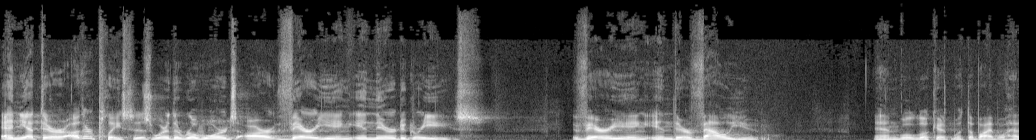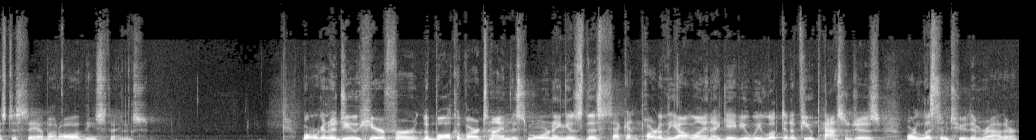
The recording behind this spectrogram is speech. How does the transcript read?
And yet, there are other places where the rewards are varying in their degrees, varying in their value. And we'll look at what the Bible has to say about all of these things. What we're going to do here for the bulk of our time this morning is the second part of the outline I gave you. We looked at a few passages, or listened to them rather.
